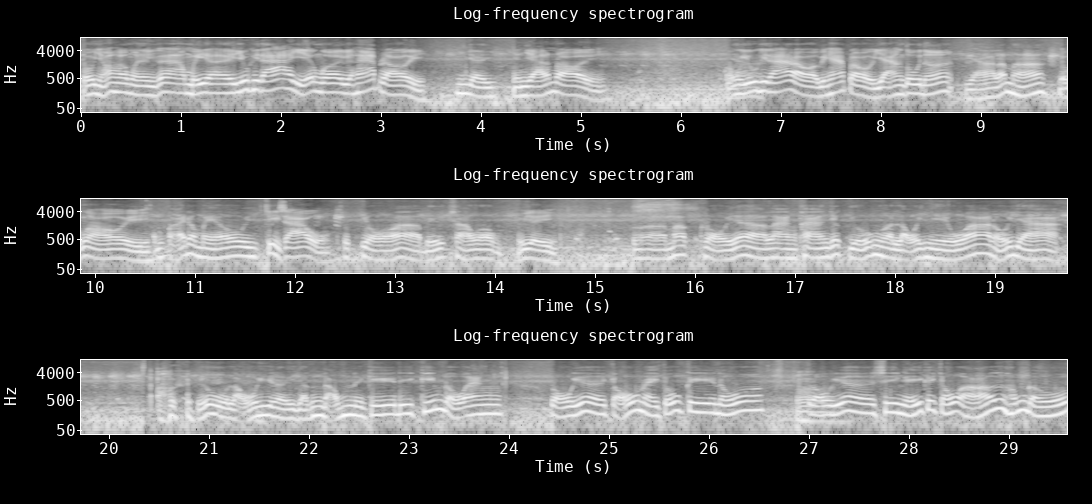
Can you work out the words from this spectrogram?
Ôi nhỏ hơn mà cái ông bị uh, vú khí đá hay gì ông ơi, bị háp rồi. Cái gì? Nhìn già lắm rồi. Ông Dạ. vú khí đá rồi, bị háp rồi, già hơn tôi nữa. Già lắm hả? Đúng rồi. Không phải đâu mày ơi. Chứ sao? xuất giò á biết sao không? Cái gì? à, mất rồi á lang thang giấc dưỡng lội nhiều quá rồi già Ờ, kiểu lội rồi vận động này kia đi kiếm đồ ăn rồi á, chỗ này chỗ kia nữa. Ờ. rồi suy nghĩ cái chỗ ở không được.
